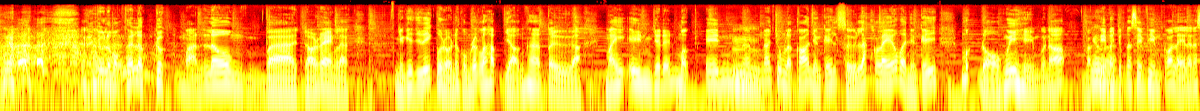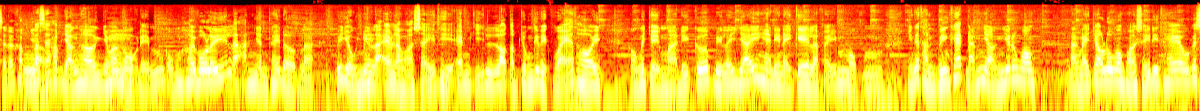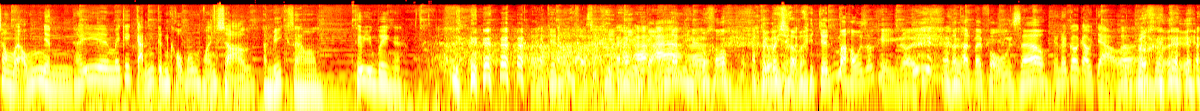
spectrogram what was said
Nói chung là một thế lực cực mạnh luôn. Và rõ ràng là những cái chi tiết vừa rồi nó cũng rất là hấp dẫn ha từ à, máy in cho đến mực in. Ừ. nó, nói chung là có những cái sự lắc léo và những cái mức độ nguy hiểm của nó. Và Nhưng khi mà- mà chúng ta xem phim có lẽ là nó sẽ rất hấp dẫn. nó sẽ hấp dẫn hơn nhưng mà Ừ. có một điểm cũng hơi vô lý là anh nhìn thấy được là ví dụ như là em làm họa sĩ thì em chỉ lo tập trung cái việc vẽ thôi còn cái chuyện mà đi cướp đi lấy giấy hay đi này kia là phải một những cái thành viên khác đảm nhận chứ đúng không? Đằng này cho luôn ông họa sĩ đi theo cái xong rồi ổng nhìn thấy mấy cái cảnh kinh khủng ông hoảng sợ. Anh biết sao không? Thiếu diễn viên hả vai chính phải xuất hiện nhiều À, cảnh à, anh à. hiểu không? Chứ bây giờ vai chính mà không xuất hiện rồi. Nó thành vai phụ làm sao? Cho nó có cao trào ha. đúng rồi.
